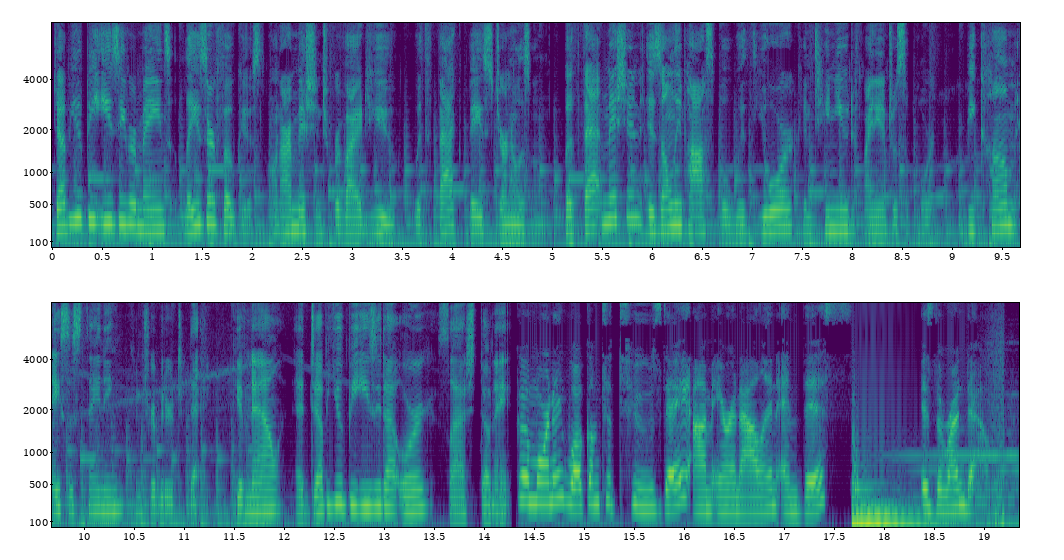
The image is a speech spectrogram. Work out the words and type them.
WBEZ remains laser focused on our mission to provide you with fact based journalism. But that mission is only possible with your continued financial support. Become a sustaining contributor today. Give now at WBEZ.org/slash donate. Good morning. Welcome to Tuesday. I'm Erin Allen, and this is The Rundown.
